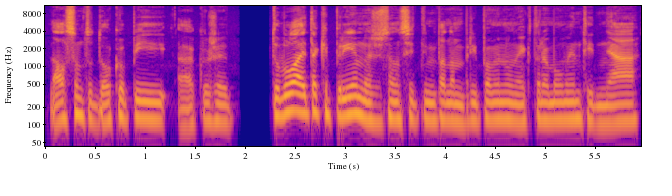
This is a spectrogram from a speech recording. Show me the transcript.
dal som to dokopy a akože to bolo aj také príjemné, že som si tým pádom pripomenul niektoré momenty dňa,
